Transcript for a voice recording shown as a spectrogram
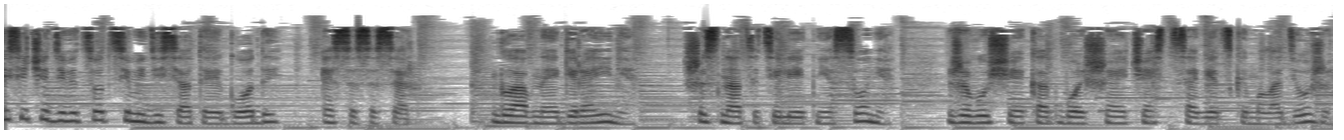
1970-е годы, СССР. Главная героиня, 16-летняя Соня, живущая как большая часть советской молодежи,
